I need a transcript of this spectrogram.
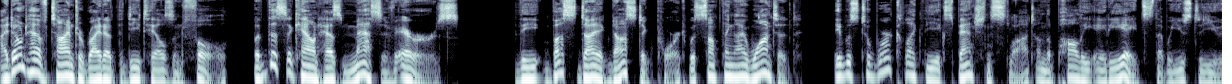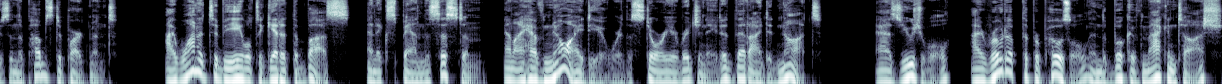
I don't have time to write out the details in full, but this account has massive errors. The bus diagnostic port was something I wanted. It was to work like the expansion slot on the Poly 88s that we used to use in the pubs department. I wanted to be able to get at the bus and expand the system, and I have no idea where the story originated that I did not. As usual, I wrote up the proposal in the Book of Macintosh,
